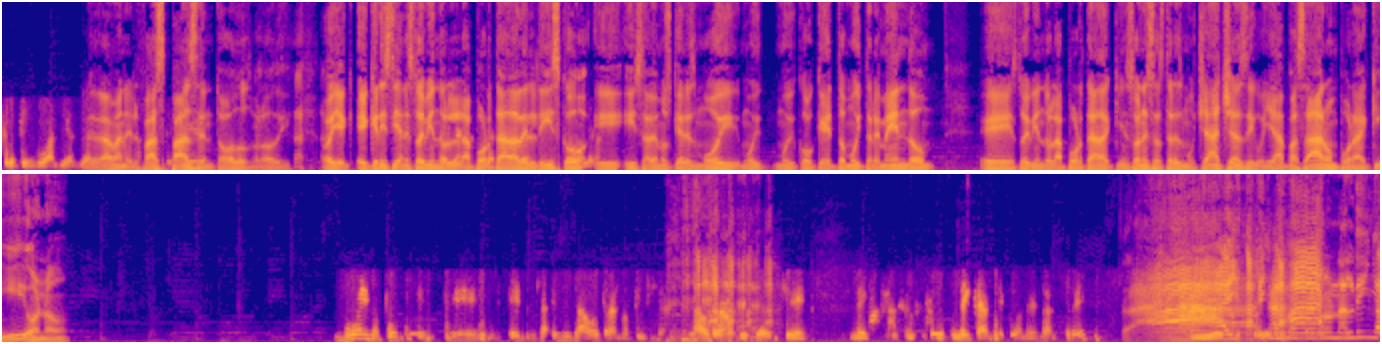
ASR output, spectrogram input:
propios guardias... Le daban el fast pass en todos, Brody. Oye, eh, Cristian, estoy viendo la portada del disco y, y, sabemos que eres muy, muy, muy coqueto, muy tremendo. Eh, estoy viendo la portada. ¿Quién son esas tres muchachas? Digo, ¿ya pasaron por aquí o no? Bueno, pues este, esa, es la, esa es la otra noticia. La otra noticia es que me, me casé con esas tres. ¡Ay, ay, ay, Ronaldinho!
